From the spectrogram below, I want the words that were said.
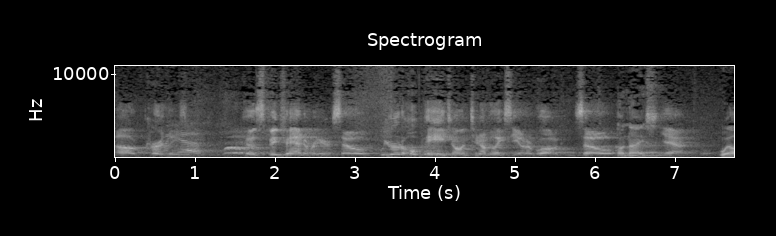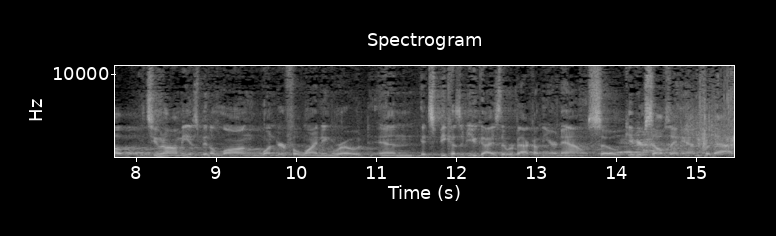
uh, currently. yeah. Because big fan over here. So we wrote a whole page on Toonami Legacy on our blog. So Oh, nice. yeah. Well, Toonami has been a long, wonderful, winding road, and it's because of you guys that we're back on the air now. So give yourselves a hand for that.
